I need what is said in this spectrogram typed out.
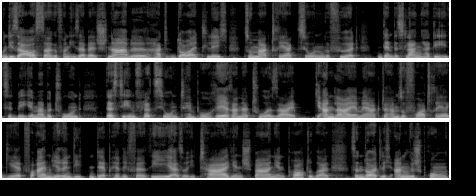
Und diese Aussage von Isabel Schnabel hat deutlich zu Marktreaktionen geführt. Denn bislang hat die EZB immer betont, dass die Inflation temporärer Natur sei. Die Anleihemärkte haben sofort reagiert. Vor allem die Renditen der Peripherie, also Italien, Spanien, Portugal, sind deutlich angesprungen.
